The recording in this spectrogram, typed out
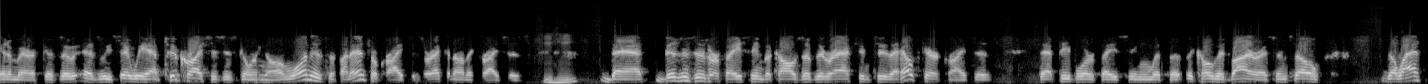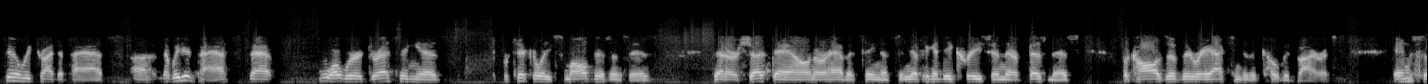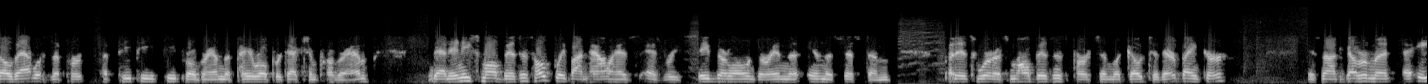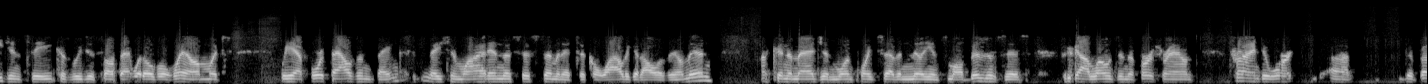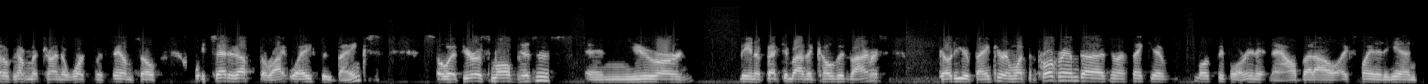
in America. So, as we say, we have two crises going on. One is the financial crisis or economic crisis mm-hmm. that businesses are facing because of the reaction to the healthcare crisis that people are facing with the, the COVID virus. And so, the last bill we tried to pass, uh, that we did pass, that what we're addressing is particularly small businesses that are shut down or have seen a significant decrease in their business because of the reaction to the COVID virus. And so that was the, per, the PPP program, the payroll protection program, that any small business, hopefully by now, has has received their loans or in the in the system. But it's where a small business person would go to their banker. It's not a government agency because we just thought that would overwhelm. Which we have four thousand banks nationwide in the system, and it took a while to get all of them in. I couldn't imagine 1.7 million small businesses who got loans in the first round trying to work uh, the federal government trying to work with them. So we set it up the right way through banks. So if you're a small business and you are being affected by the COVID virus, go to your banker. And what the program does, and I think if most people are in it now, but I'll explain it again,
